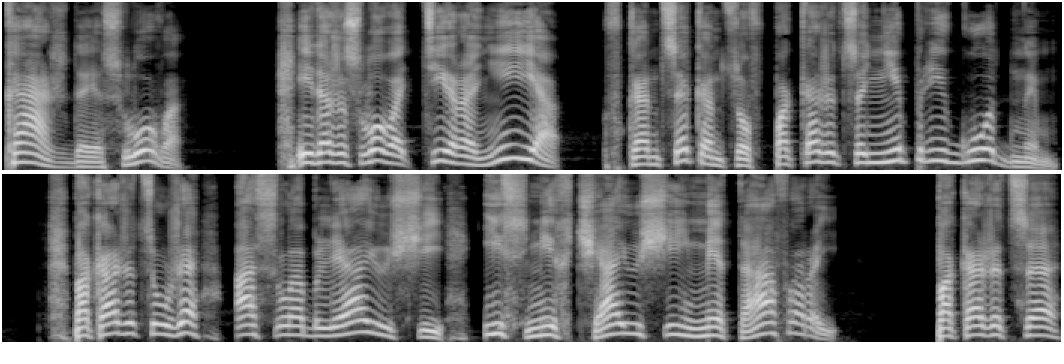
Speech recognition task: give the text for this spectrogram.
каждое слово — и даже слово «тирания» в конце концов покажется непригодным, покажется уже ослабляющей и смягчающей метафорой, покажется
